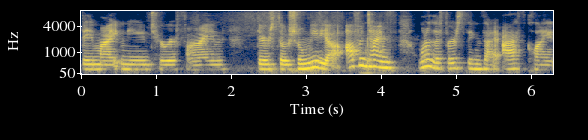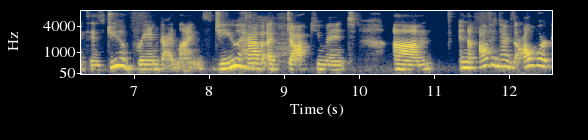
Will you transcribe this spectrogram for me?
they might need to refine their social media. Oftentimes, one of the first things I ask clients is Do you have brand guidelines? Do you have a document? Um, and oftentimes, I'll work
